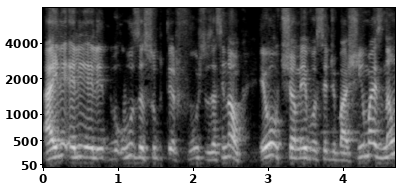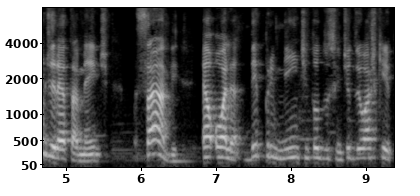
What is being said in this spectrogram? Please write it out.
Aí ele, ele, ele usa subterfúgios assim, não, eu chamei você de baixinho, mas não diretamente sabe? É, olha, deprimente em todos os sentidos. Eu acho que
